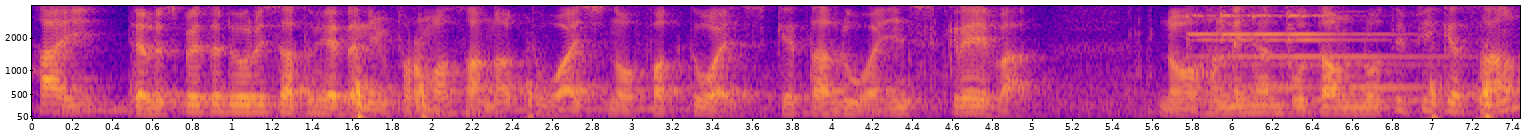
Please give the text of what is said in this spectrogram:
Hai, telespectadores atuhedan informação atuais no factuais que tal lua inscreva no hanehan botão notificação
